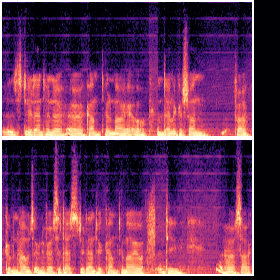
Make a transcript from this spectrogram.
øh, studenterne uh, kom til mig, og en delegation fra Københavns Universitetsstudenter kom til mig, og de har sagt,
